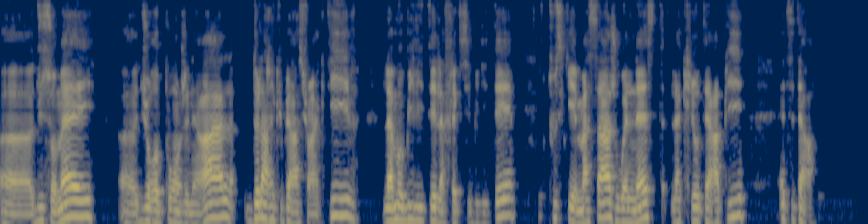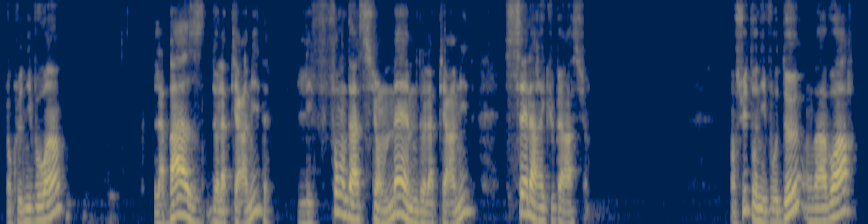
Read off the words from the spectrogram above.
euh, du sommeil, euh, du repos en général, de la récupération active, la mobilité, la flexibilité, tout ce qui est massage, wellness, la cryothérapie, etc. Donc le niveau 1, la base de la pyramide, les fondations même de la pyramide, c'est la récupération. Ensuite, au niveau 2, on va avoir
